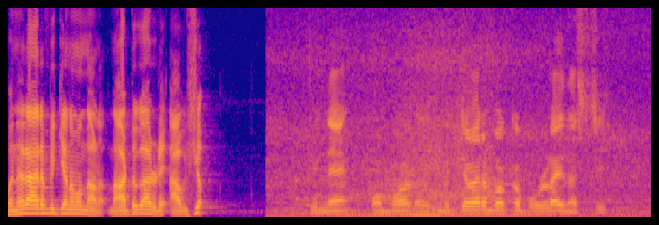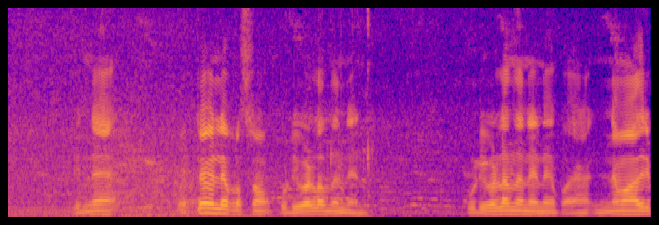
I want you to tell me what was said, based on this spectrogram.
പുനരാരംഭിക്കണമെന്നാണ് നാട്ടുകാരുടെ ആവശ്യം. പിന്നെ മുറ്റവരമ്പൊക്കെ ഫുള്ളായി നശിച്ച്. പിന്നെ ഏറ്റവും വലിയ പ്രശ്നം കുടിവെള്ളം തന്നെയാണ്. കുടിവെള്ളം തന്നെയാണ്. ഇന്നമാതിരി ഇന്ന മാതിരി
